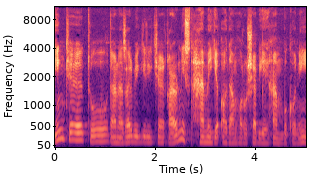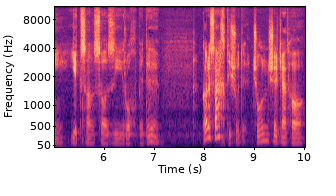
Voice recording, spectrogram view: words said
اینکه تو در نظر بگیری که قرار نیست همه آدم ها رو شبیه هم بکنی یکسان سازی رخ بده کار سختی شده. چون شرکت ها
